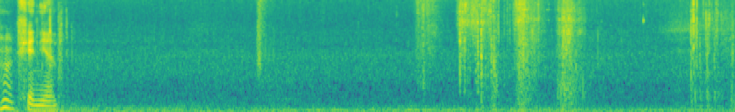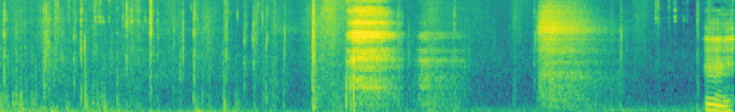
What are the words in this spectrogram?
Genial. Mm,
